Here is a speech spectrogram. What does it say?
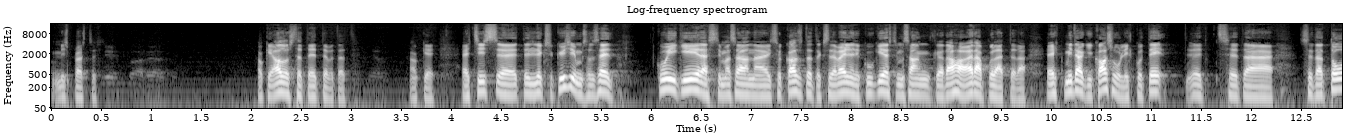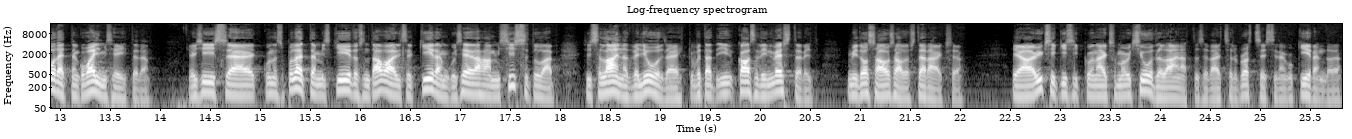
mis protsess? okei okay,, alustate ettevõtet? okei okay., et siis eh, teil üks küsimus on see, et kui kiiresti ma saan, kasutatakse seda väljendit, kui kiiresti ma saan raha ära põletada, ehk midagi kasulikku te-, et seda, seda toodet nagu valmis ehitada ja siis, äh, kuna see põletamiskiirus on tavaliselt kiirem kui see raha, mis sisse tuleb, siis sa laenad veel juurde, ehk võtad, kaasad investorid, müüd osa osalust ära, eks ju. ja üksikisikuna, eks ju, ma võiks juurde laenata seda, et seda protsessi nagu kiirendada.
